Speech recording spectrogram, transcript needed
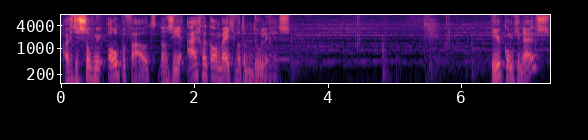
Als je de sok nu openvouwt, dan zie je eigenlijk al een beetje wat de bedoeling is. Hier komt je neus.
